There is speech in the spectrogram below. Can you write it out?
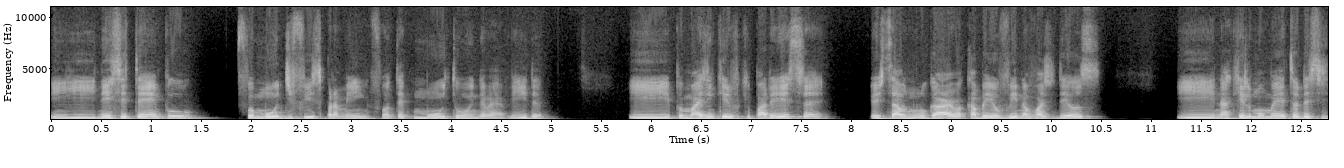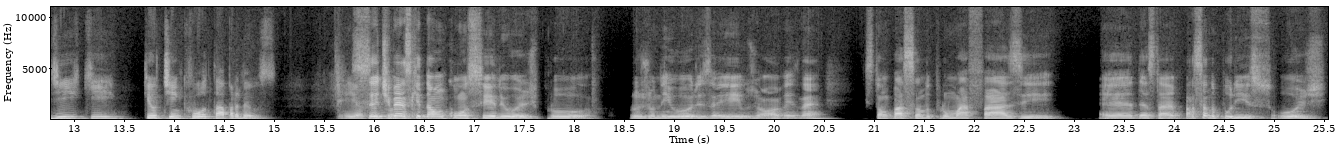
E nesse tempo foi muito difícil para mim, foi um tempo muito ruim da minha vida. E por mais incrível que pareça, eu estava no lugar, eu acabei ouvindo a voz de Deus E naquele momento eu decidi que, que eu tinha que voltar para Deus. Se você tivesse que dar um conselho hoje para os juniores aí, os jovens, né? Que estão passando por uma fase é, dessa. passando por isso hoje.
